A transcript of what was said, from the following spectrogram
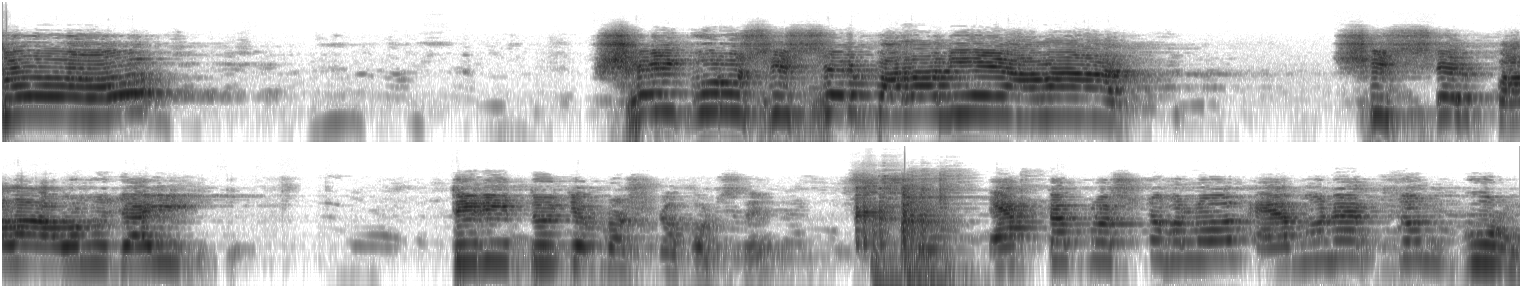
তো সেই গুরু শিষ্যের পালা নিয়ে আমার শিষ্যের পালা অনুযায়ী তিনি দুইটা প্রশ্ন করছে। একটা প্রশ্ন হলো, এমন একজন গুরু।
